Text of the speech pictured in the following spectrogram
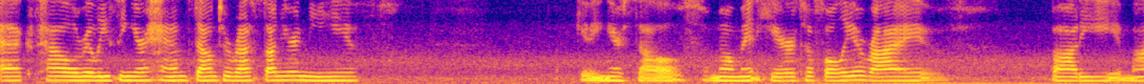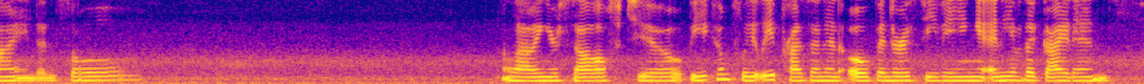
Exhale, releasing your hands down to rest on your knees. Giving yourself a moment here to fully arrive, body, mind, and soul. Allowing yourself to be completely present and open to receiving any of the guidance,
